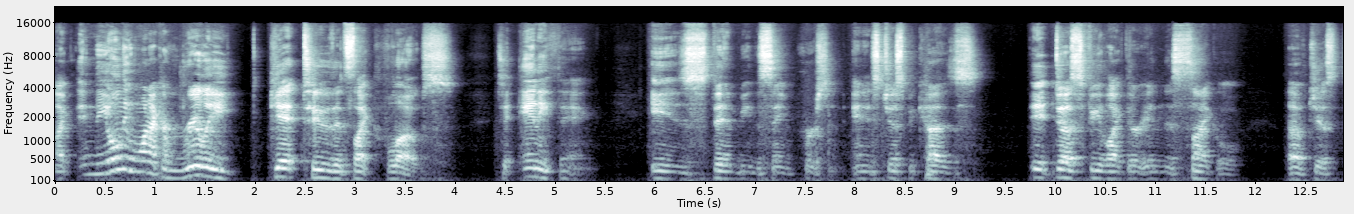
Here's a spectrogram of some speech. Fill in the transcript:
like, and the only one I can really get to that's, like, close to anything is them being the same person. And it's just because it does feel like they're in this cycle of just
